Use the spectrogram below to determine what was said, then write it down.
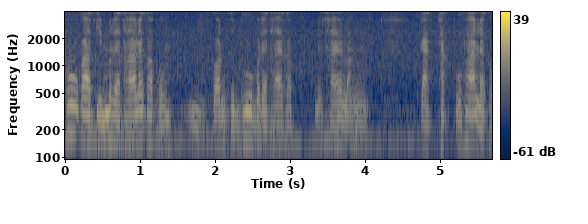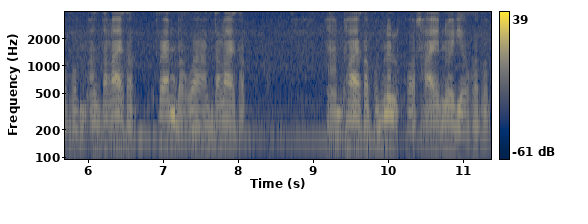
ผู้กาสินบรรท้ายแล้วครับผมก้อนขืนผู้บรรท้ายครับบรรท้ายหลังกักผักผู้พานแหละครับผมอันตรายครับ แฟนบอกว่าอันตรายครับห้ามทายครับผมเล่นขอทายหน่อยเดียวครับผม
